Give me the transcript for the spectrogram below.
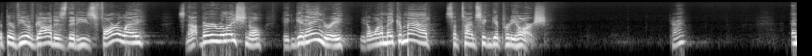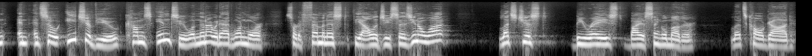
but their view of God is that he's far away, he's not very relational, he can get angry, you don't want to make him mad, sometimes he can get pretty harsh. Okay? And, and, and so each of you comes into, and then I would add one more sort of feminist theology says, you know what? Let's just be raised by a single mother. Let's call God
